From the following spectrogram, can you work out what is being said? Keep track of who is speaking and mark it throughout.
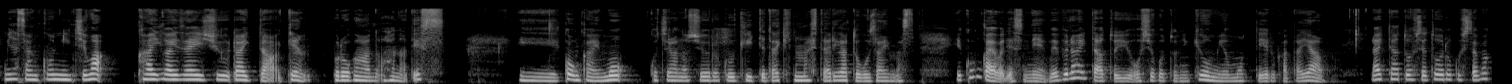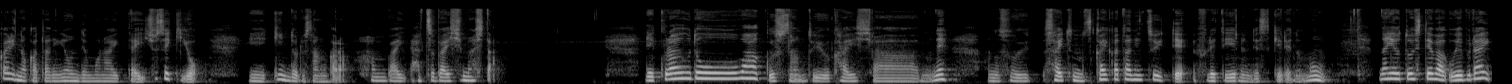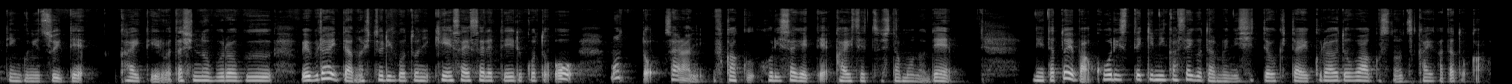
Speaker 1: はい、皆さんこんにちは。海外在住ライター兼ブロガーの花です。えー、今回もこちらの収録を聞いていただきましてありがとうございます、えー、今回はですね、ウェブライターというお仕事に興味を持っている方や、ライターとして登録したばかりの方に読んでもらいたい書籍を、えー、Kindle さんから販売、発売しました。で、クラウドワークスさんという会社のね、あの、そういうサイトの使い方について触れているんですけれども、内容としてはウェブライティングについて書いている私のブログ、ウェブライターの独り言に掲載されていることをもっとさらに深く掘り下げて解説したもので、で例えば効率的に稼ぐために知っておきたいクラウドワークスの使い方とか、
